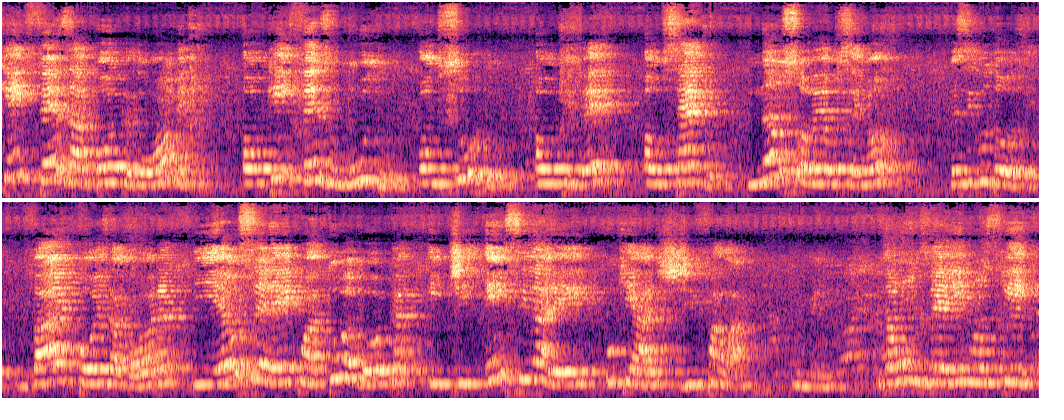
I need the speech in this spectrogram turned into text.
Quem fez a boca do homem? Ou quem fez o mudo, ou o surdo, ou o que vê, ou o cego? Não sou eu Senhor? Versículo 12: Vai, pois, agora, e eu serei com a tua boca e te ensinarei o que has de falar. Amém. Então vamos ver aí, irmãos, que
